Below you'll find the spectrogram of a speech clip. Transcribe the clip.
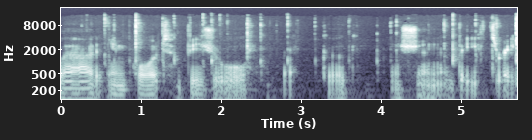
cloud import visual recognition v3.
